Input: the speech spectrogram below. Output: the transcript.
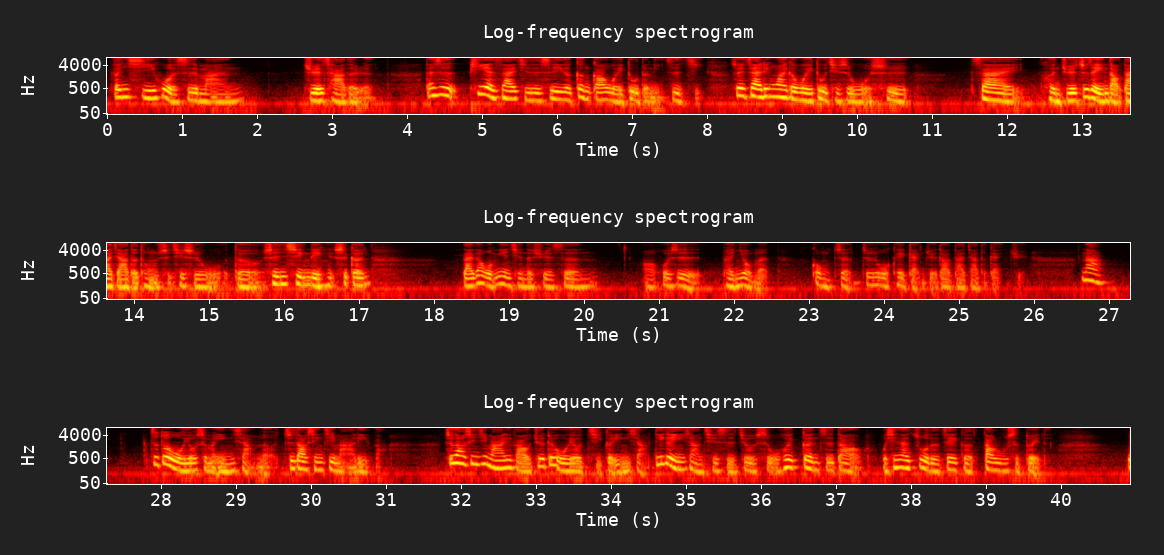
分析或者是蛮觉察的人，但是 PSI 其实是一个更高维度的你自己，所以在另外一个维度，其实我是。在很觉知的引导大家的同时，其实我的身心灵是跟来到我面前的学生啊，或是朋友们共振，就是我可以感觉到大家的感觉。那这对我有什么影响呢？知道星际玛雅历法，知道星际玛雅历法，我觉得对我有几个影响。第一个影响其实就是我会更知道我现在做的这个道路是对的。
